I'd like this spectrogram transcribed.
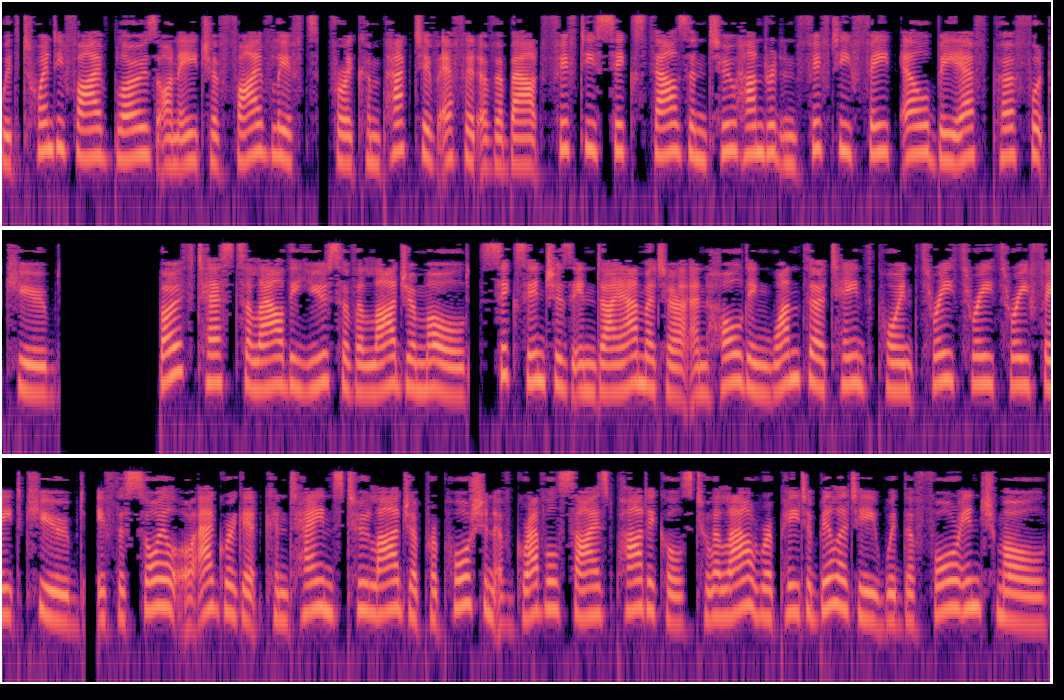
with 25 blows on each of 5 lifts for a compactive effort of about 56,250 feet lbf per foot cubed. Both tests allow the use of a larger mold, 6 inches in diameter and holding 113.333 feet cubed, if the soil or aggregate contains too large a proportion of gravel-sized particles to allow repeatability with the 4-inch mold.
